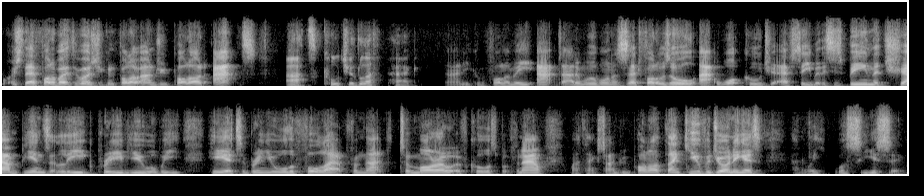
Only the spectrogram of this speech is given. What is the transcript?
Watch there, follow both of us. You can follow Andrew Pollard at at Cultured Left Peg. And you can follow me at Adam Wilborn. As I said, follow us all at What Culture FC. But this has been the Champions League preview. We'll be here to bring you all the fallout from that tomorrow, of course. But for now, my thanks to Andrew Pollard. Thank you for joining us, and we will see you soon.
